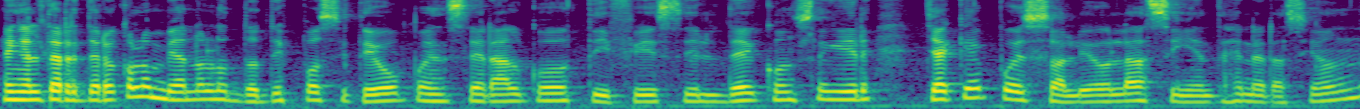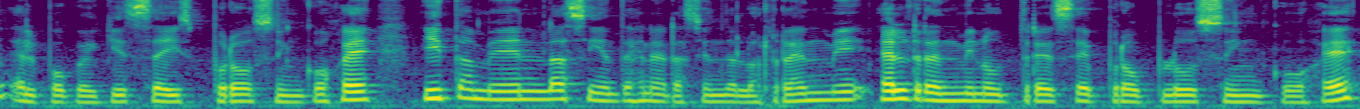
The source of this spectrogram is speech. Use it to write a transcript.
En el territorio colombiano los dos dispositivos pueden ser algo difícil de conseguir ya que pues salió la siguiente generación el Poco X6 Pro 5G y también la siguiente generación de los Redmi el Redmi Note 13 Pro Plus 5G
